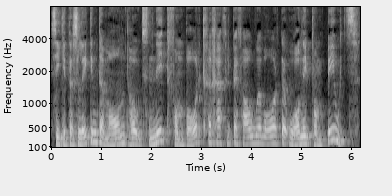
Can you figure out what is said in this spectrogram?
sei das liegende Mondholz nicht vom Borkenkäfer befallen worden und auch nicht vom Pilz.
